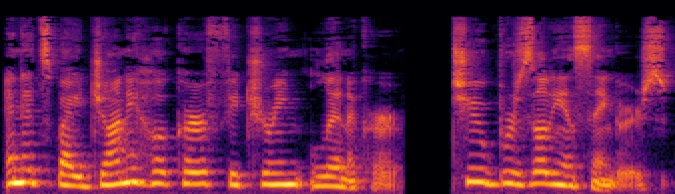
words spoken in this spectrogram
and it's by Johnny Hooker featuring Liniker, two Brazilian singers.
